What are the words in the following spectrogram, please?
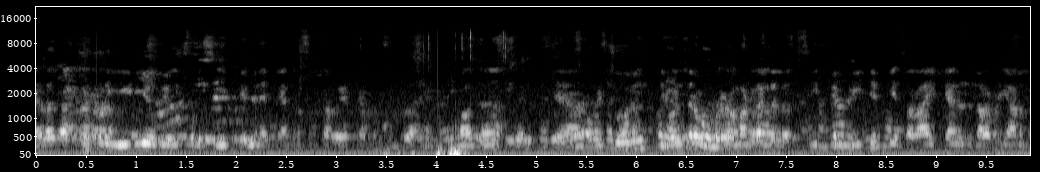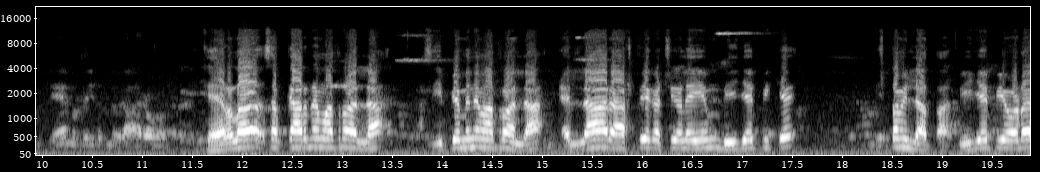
കേരള രാഷ്ട്രീയത്തിൽ ഇ ഡിയെ ഉപയോഗിച്ചുകൊണ്ട് സി പി എമ്മിനെ കേന്ദ്ര സർക്കാർ വേട്ടയാടുന്ന സമ്പ്രദായം. അപ്പൊ അത് തൃശ്ശൂരും തിരുവനന്തപുരം ഉൾപ്പെടെയുള്ള മണ്ഡലങ്ങളിൽ C P M B J പിയെ സഹായിക്കാൻ ഒരു നടപടിയാണെന്നും കെ മുരളീധരന്റെ ഒരു ആരോപണമുണ്ട് കേരള സർക്കാരിനെ മാത്രമല്ല സി പി എമ്മിനെ മാത്രമല്ല എല്ലാ രാഷ്ട്രീയ കക്ഷികളെയും ബി ജെ പിക്ക് ഇഷ്ടമില്ലാത്ത ബി ജെ പിയോട്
